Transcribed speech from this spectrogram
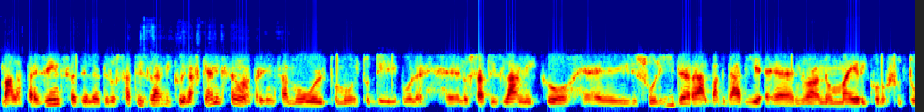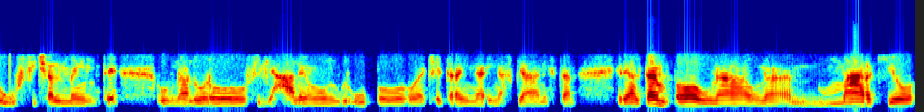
Ma la presenza del, dello Stato islamico in Afghanistan è una presenza molto molto debole. Eh, lo Stato islamico e eh, il suo leader al-Baghdadi eh, non hanno mai riconosciuto ufficialmente una loro filiale o un gruppo eccetera in, in Afghanistan. In realtà è un po' una, una, un marchio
